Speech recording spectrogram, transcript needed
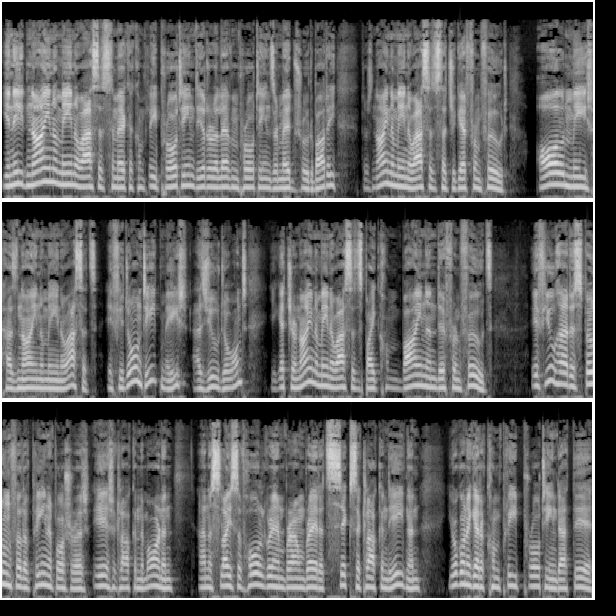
You need nine amino acids to make a complete protein. The other eleven proteins are made through the body. There's nine amino acids that you get from food. All meat has nine amino acids. If you don't eat meat, as you don't, you get your nine amino acids by combining different foods. If you had a spoonful of peanut butter at 8 o'clock in the morning and a slice of whole grain brown bread at 6 o'clock in the evening, you're going to get a complete protein that day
